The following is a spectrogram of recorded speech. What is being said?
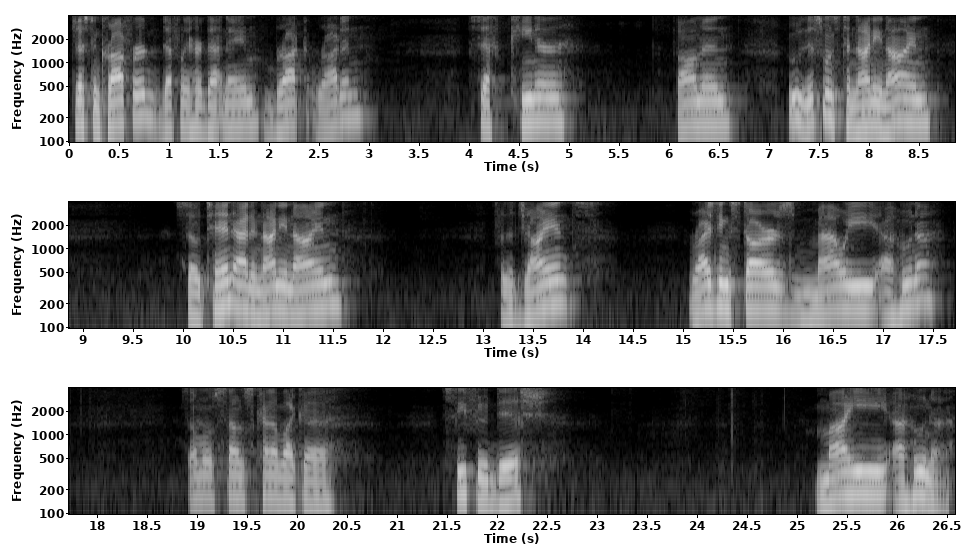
Justin Crawford, definitely heard that name. Brock Rodden, Seth Keener, Bauman. Ooh, this one's to 99. So 10 out of 99 for the Giants. Rising Stars, Maui Ahuna. It almost sounds kind of like a seafood dish. Mahi Ahuna.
